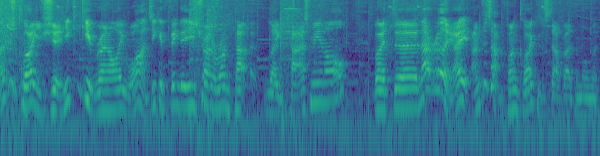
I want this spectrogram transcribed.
I'm just collecting shit. He can keep running all he wants. He can think that he's trying to run pa like past me and all, but uh, not really. I I'm just having fun collecting stuff at the moment.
